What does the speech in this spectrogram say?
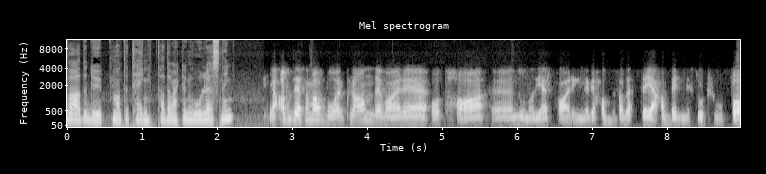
hva hadde du på en måte tenkt hadde vært en god løsning? Ja, altså Det som var vår plan, det var uh, å ta uh, noen av de erfaringene vi hadde fra dette. Jeg har veldig stor tro på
